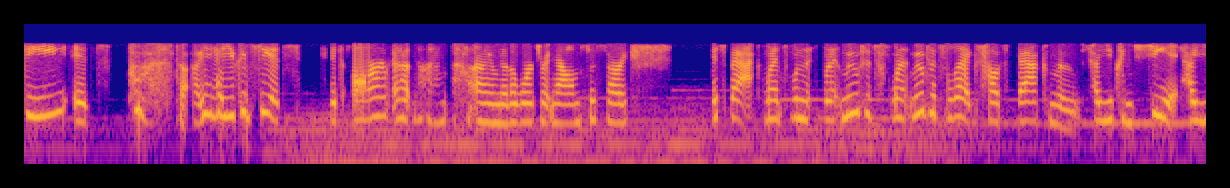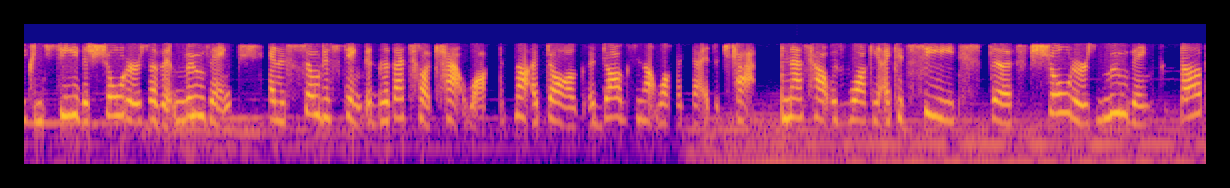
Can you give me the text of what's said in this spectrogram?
see its, you know, you can see its its arm. Uh, I don't even know the words right now. I'm so sorry its back. When it's when when it moves its when it moves its legs how its back moves how you can see it how you can see the shoulders of it moving and it's so distinct. That that's how a cat walks. It's not a dog. A dog does not walk like that. It's a cat. And that's how it was walking. I could see the shoulders moving up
